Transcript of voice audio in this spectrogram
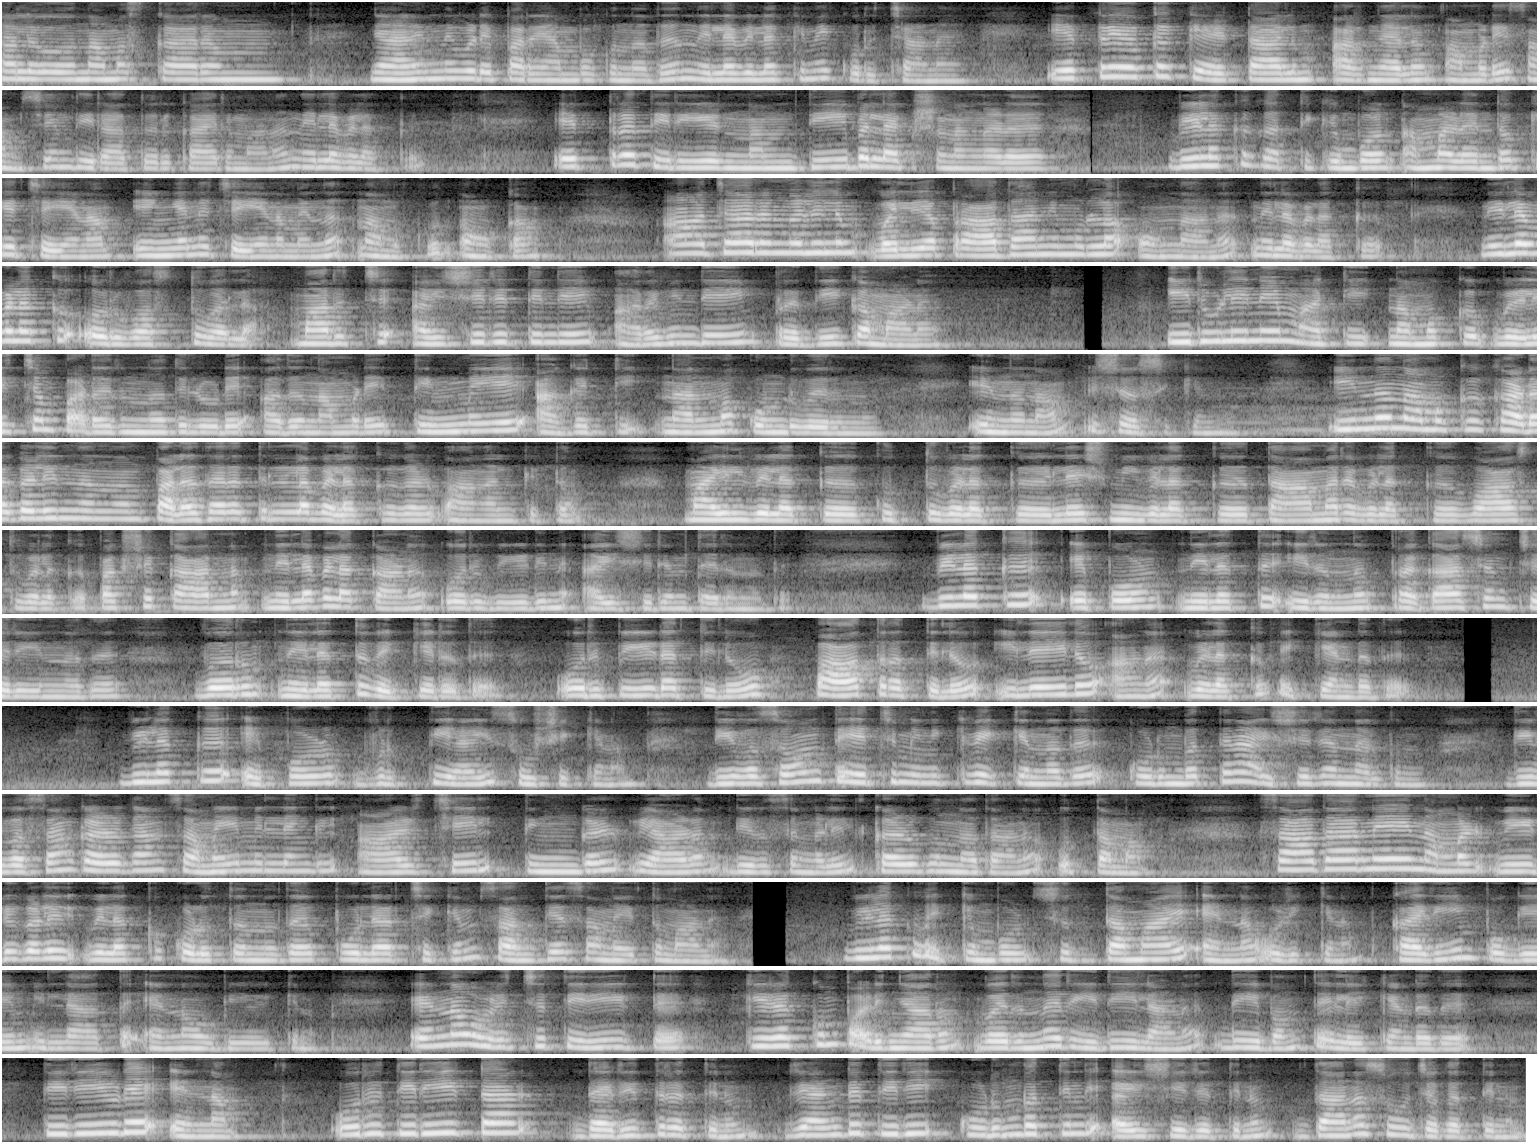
Hello നമസ്കാരം. ഞാനിന്നിവിടെ പറയാൻ പോകുന്നത് നിലവിളക്കിനെ കുറിച്ചാണ് എത്രയൊക്കെ കേട്ടാലും അറിഞ്ഞാലും നമ്മുടെ സംശയം തീരാത്തൊരു കാര്യമാണ് നിലവിളക്ക്. എത്ര തിരിയിടണം ദീപലക്ഷണങ്ങൾ വിളക്ക് കത്തിക്കുമ്പോൾ നമ്മൾ എന്തൊക്കെ ചെയ്യണം എങ്ങനെ ചെയ്യണമെന്ന് നമുക്ക് നോക്കാം. ആചാരങ്ങളിലും വലിയ പ്രാധാന്യമുള്ള ഒന്നാണ് നിലവിളക്ക്. നിലവിളക്ക് ഒരു വസ്തുവല്ല മറിച്ച് ഐശ്വര്യത്തിന്റെയും അറിവിന്റെയും പ്രതീകമാണ്. ഇരുളിനെ മാറ്റി നമുക്ക് വെളിച്ചം പടരുന്നതിലൂടെ അത് നമ്മുടെ തിന്മയെ അകറ്റി നന്മ കൊണ്ടുവരുന്നു എന്ന് നാം വിശ്വസിക്കുന്നു. ഇന്ന് നമുക്ക് കടകളിൽ നിന്നും പലതരത്തിലുള്ള വിളക്കുകൾ വാങ്ങാൻ കിട്ടും. മയിൽ വിളക്ക് കുത്തുവിളക്ക് ലക്ഷ്മി വിളക്ക് താമര വിളക്ക് വാസ്തു വിളക്ക്. പക്ഷെ കാരണം നിലവിളക്കാണ് ഒരു വീടിന് ഐശ്വര്യം തരുന്നത്. വിളക്ക് എപ്പോഴും നിലത്ത് ഇരുന്ന് പ്രകാശം ചെരിയുന്നത് വെറും നിലത്ത് വെക്കരുത്. ഒരു പീഠത്തിലോ പാത്രത്തിലോ ഇലയിലോ ആണ് വിളക്ക് വെക്കേണ്ടത്. വിളക്ക് എപ്പോഴും വൃത്തിയായി സൂക്ഷിക്കണം. ദിവസവും തേച്ച് മിനുക്കി വെക്കുന്നത് കുടുംബത്തിന് ഐശ്വര്യം നൽകുന്നു. ദിവസം കഴുകാൻ സമയമില്ലെങ്കിൽ ആഴ്ചയിൽ തിങ്കൾ വ്യാഴം ദിവസങ്ങളിൽ കഴുകുന്നതാണ് ഉത്തമം. സാധാരണയായി നമ്മൾ വീടുകളിൽ വിളക്ക് കൊളുത്തുന്നത് പുലർച്ചയ്ക്കും സന്ധ്യാസമയത്തുമാണ്. വിളക്ക് വയ്ക്കുമ്പോൾ ശുദ്ധമായ എണ്ണ ഒഴിക്കണം. കരിയും പുകയും ഇല്ലാത്ത എണ്ണ ഉപയോഗിക്കണം. എണ്ണ ഒഴിച്ച് തിരിയിട്ട് കിഴക്കും പടിഞ്ഞാറും വരുന്ന രീതിയിലാണ് ദീപം തെളിയിക്കേണ്ടത്. തിരിയുടെ എണ്ണം ഒരു തിരിയിട്ടാൽ ദരിദ്രത്തിനും രണ്ട് തിരി കുടുംബത്തിന്റെ ഐശ്വര്യത്തിനും ധനസൂചകത്തിനും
